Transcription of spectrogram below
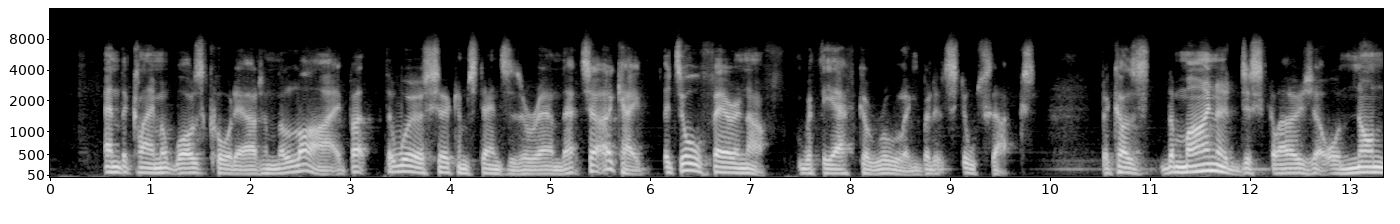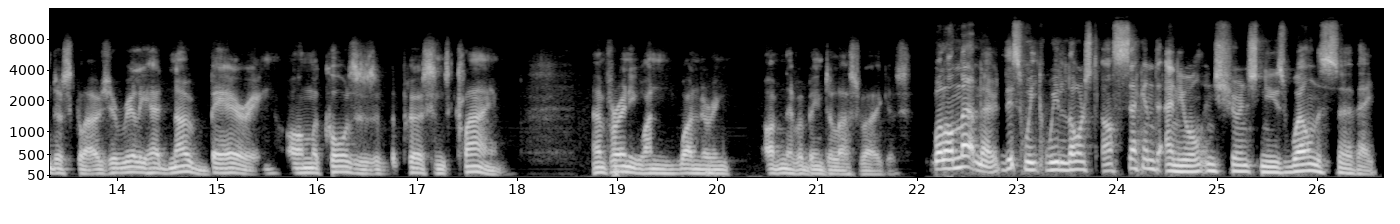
and the claimant was caught out in the lie, but there were circumstances around that. So, okay, it's all fair enough with the AFCA ruling, but it still sucks because the minor disclosure or non disclosure really had no bearing on the causes of the person's claim. And for anyone wondering, I've never been to Las Vegas. Well, on that note, this week we launched our second annual Insurance News Wellness Survey.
